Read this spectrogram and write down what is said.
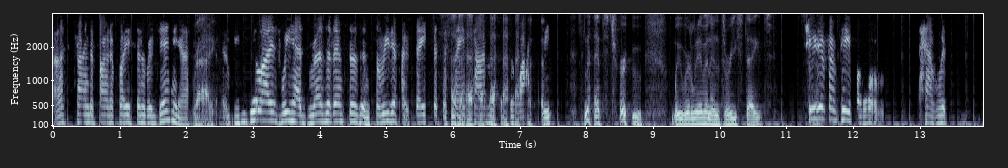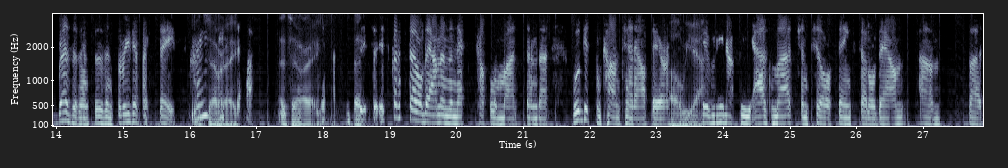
us trying to find a place in Virginia. Right. We realized we had residences in three different states at the same time as the last week. That's true. We were living in three states. Two different people have with residences in three different states. That's all right. stuff. That's all right. But It's, it's going to settle down in the next couple of months, and uh, we'll get some content out there. oh yeah, It may not be as much until things settle down, um, but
